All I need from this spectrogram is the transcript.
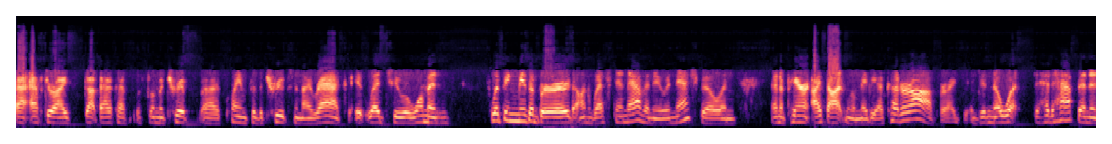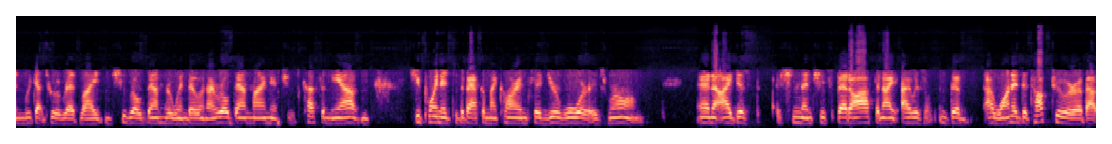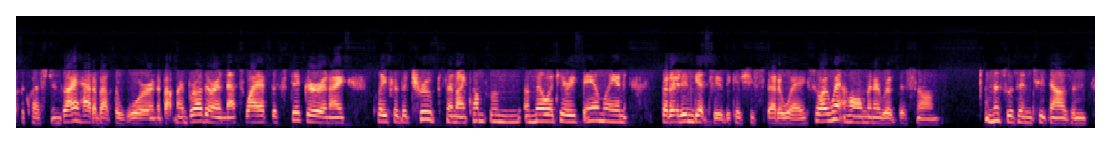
uh, after I got back from a trip uh, playing for the troops in Iraq, it led to a woman flipping me the bird on West End Avenue in Nashville and and apparent I thought well maybe I cut her off or I didn't know what had happened and we got to a red light and she rolled down her window and I rolled down mine and she was cussing me out and she pointed to the back of my car and said your war is wrong. And I just and then she sped off and I I was the I wanted to talk to her about the questions I had about the war and about my brother and that's why I have the sticker and I play for the troops and I come from a military family and but I didn't get to because she sped away. So I went home and I wrote this song. And this was in 2000,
